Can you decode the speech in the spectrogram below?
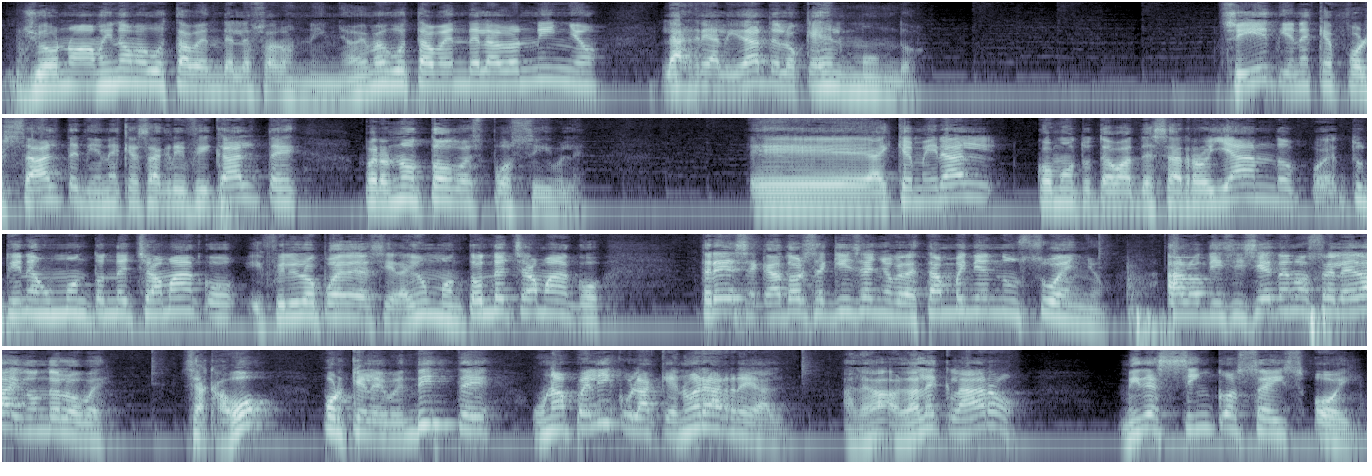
yo no, a mí no me gusta venderle eso a los niños. A mí me gusta venderle a los niños la realidad de lo que es el mundo. Sí, tienes que esforzarte, tienes que sacrificarte, pero no todo es posible. Eh, hay que mirar cómo tú te vas desarrollando. Pues, tú tienes un montón de chamacos, y Philly lo puede decir, hay un montón de chamacos 13, 14, 15 años que le están vendiendo un sueño. A los 17 no se le da y ¿dónde lo ve? Se acabó. Porque le vendiste una película que no era real. Háblale claro. Mide 5 6 hoy.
